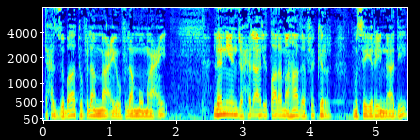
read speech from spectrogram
تحزبات وفلان معي وفلان مو معي. لن ينجح الأهلي طالما هذا فكر مسيرين نادي.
